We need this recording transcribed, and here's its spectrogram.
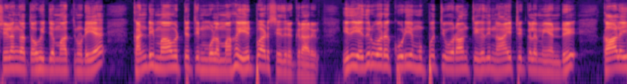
ஸ்ரீலங்கா தௌஹித் ஜமாத்தினுடைய கண்டி மாவட்டத்தின் மூலமாக ஏற்பாடு செய்திருக்கிறார்கள். இது எதிர்வரக்கூடிய முப்பத்தி ஓராம் தேதி ஞாயிற்றுக்கிழமை அன்று காலை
